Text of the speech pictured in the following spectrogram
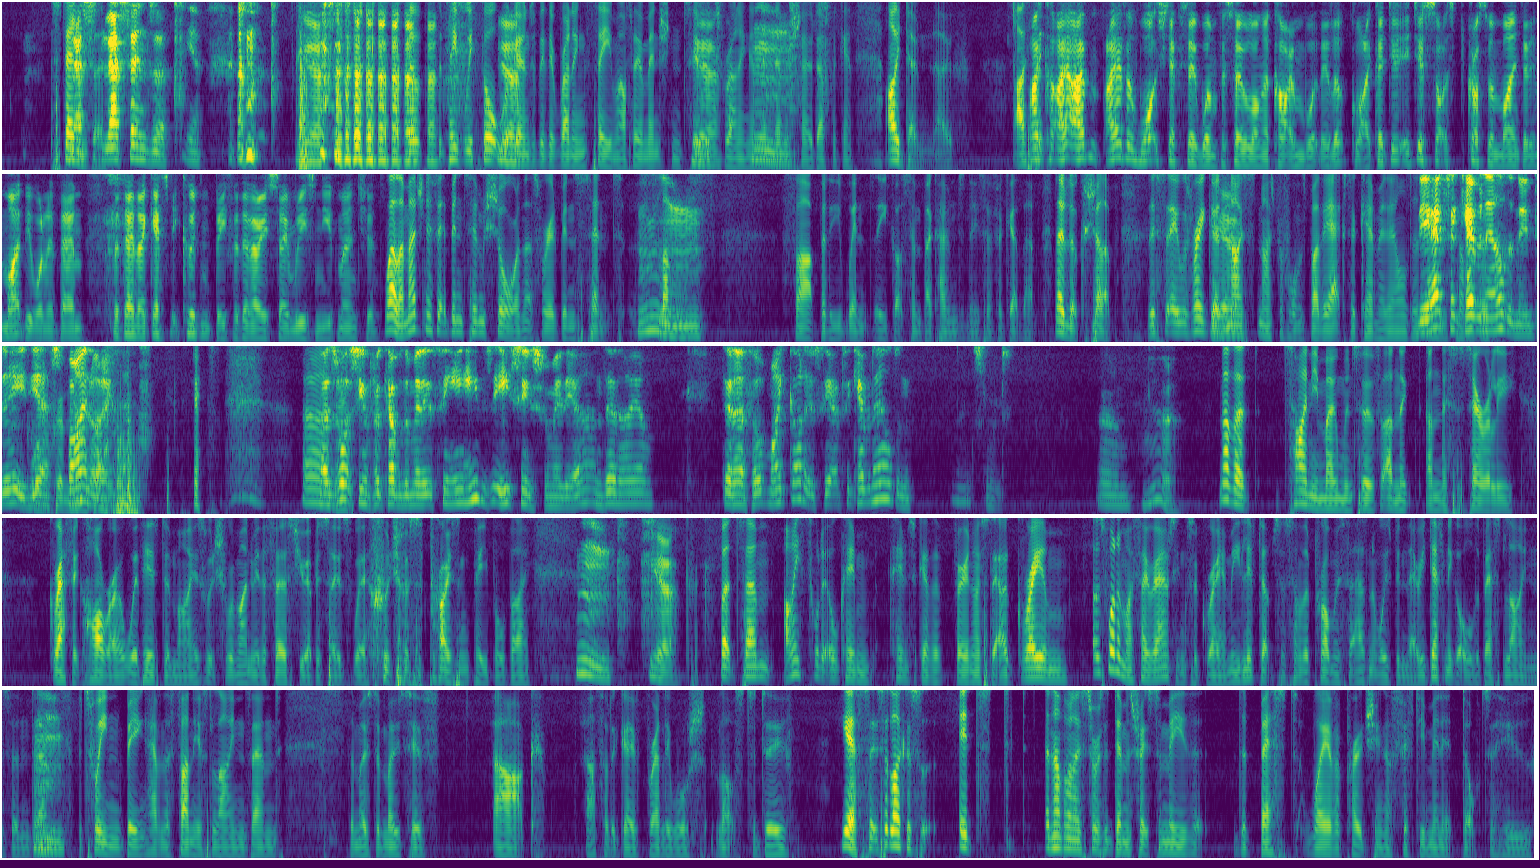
Stenza. La Senza, yeah. Yeah. the, the people we thought were going to be the running theme after they mentioned two Yeah. weeks running and then never Mm. showed up again. I don't know. I I, I, I, haven't, I haven't watched episode one for so long. I can't remember what they look like. I ju- it just sort of crossed my mind that it might be one of them, but then I guess it couldn't be for the very same reason you've mentioned. Well, imagine if it had been Tim Shaw and that's where he'd been sent, flung Hmm. f- far, but he went, he got sent back home, didn't he? So forget that. No, look, shut up. This it was very good. Yeah. Nice, nice performance by the actor Kevin Eldon. The actor Kevin Eldon, indeed, yes, finally. yes. I was watching him for a couple of minutes, thinking he he seems familiar, and then I um, then I thought, my God, it's the actor Kevin Eldon. Excellent. Um, Yeah. Another tiny moment of un- unnecessarily graphic horror with his demise, which reminded me of the first few episodes, where which were surprising people by. hmm. Yeah. But um, I thought it all came came together very nicely. Uh, Graham. It was one of my favourite outings for Graham. He lived up to some of the promise that hasn't always been there. He definitely got all the best lines, and um, Mm. between being having the funniest lines and the most emotive arc, I thought it gave Bradley Walsh lots to do. Yes, it's like a, it's another one of those stories that demonstrates to me that the best way of approaching a 50-minute Doctor Who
